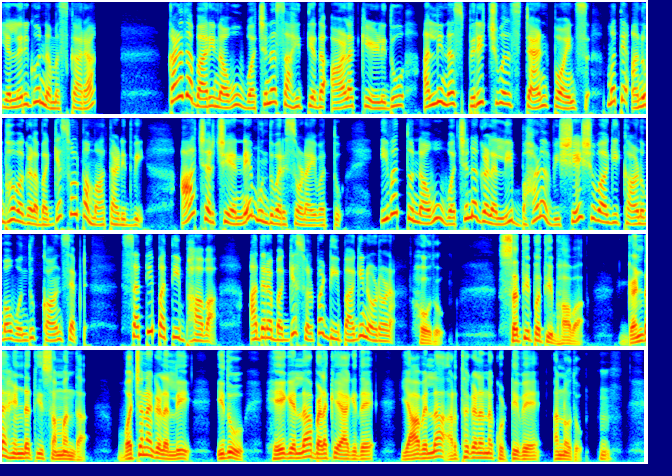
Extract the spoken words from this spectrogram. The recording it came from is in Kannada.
ಎಲ್ಲರಿಗೂ ನಮಸ್ಕಾರ. ಕಳೆದ ಬಾರಿ ನಾವು ವಚನ ಸಾಹಿತ್ಯದ ಆಳಕ್ಕೆ ಇಳಿದು ಅಲ್ಲಿನ ಸ್ಪಿರಿಚುವಲ್ ಸ್ಟ್ಯಾಂಡ್ ಪಾಯಿಂಟ್ಸ್ ಮತ್ತೆ ಅನುಭವಗಳ ಬಗ್ಗೆ ಸ್ವಲ್ಪ ಮಾತಾಡಿದ್ವಿ. ಆ ಚರ್ಚೆಯನ್ನೇ ಮುಂದುವರಿಸೋಣ ಇವತ್ತು. ಇವತ್ತು ನಾವು ವಚನಗಳಲ್ಲಿ ಬಹಳ ವಿಶೇಷವಾಗಿ ಕಾಣುವ ಒಂದು ಕಾನ್ಸೆಪ್ಟ್ ಸತಿಪತಿ ಭಾವ. ಅದರ ಬಗ್ಗೆ ಸ್ವಲ್ಪ ಡೀಪಾಗಿ ನೋಡೋಣ. ಹೌದು. ಸತಿಪತಿ ಭಾವ, ಗಂಡ ಹೆಂಡತಿ ಸಂಬಂಧ, ವಚನಗಳಲ್ಲಿ ಇದು ಹೇಗೆಲ್ಲ ಬಳಕೆಯಾಗಿದೆ ಯಾವೆಲ್ಲ ಅರ್ಥಗಳನ್ನ ಕೊಟ್ಟಿವೆ ಅನ್ನೋದು.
